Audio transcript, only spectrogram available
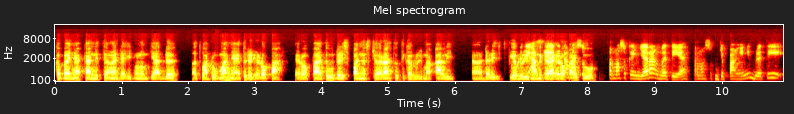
kebanyakan itu yang ada in Olimpiade eh, tuan rumahnya itu dari Eropa. Eropa itu dari sepanjang sejarah itu 35 kali. Nah, dari 35 Berarti negara ASEAN Eropa termasuk- itu Termasuk yang jarang berarti ya, termasuk Jepang ini berarti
